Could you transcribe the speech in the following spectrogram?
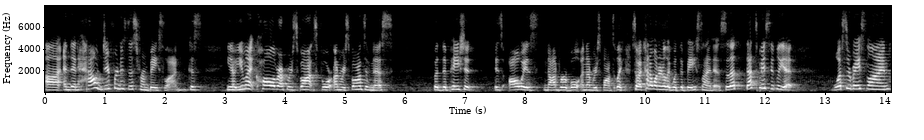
uh, and then how different is this from baseline? Because you know, you might call a rapid response for unresponsiveness, but the patient is always nonverbal and unresponsive. Like, so I kind of want to know like what the baseline is. So that that's basically it. What's their baseline?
